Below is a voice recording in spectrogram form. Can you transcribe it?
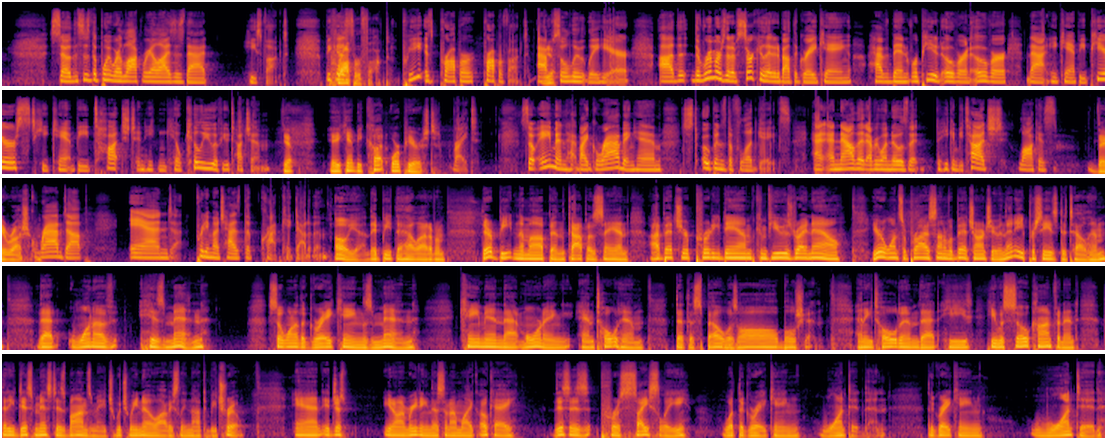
So this is the point where Locke realizes that he's fucked. Because Proper fucked. He is proper proper fucked. Absolutely here. Uh, the the rumors that have circulated about the Gray King have been repeated over and over that he can't be pierced, he can't be touched, and he can he'll kill you if you touch him. Yep. Yeah, he can't be cut or pierced. Right. So Eamon, ha- by grabbing him, just opens the floodgates. And, and now that everyone knows that, that he can be touched, Locke is They rush him. grabbed up and pretty much has the crap kicked out of him. Oh yeah, they beat the hell out of him. They're beating him up, and Capa's saying, "I bet you're pretty damn confused right now. You're one surprised son of a bitch, aren't you?" And then he proceeds to tell him that one of his men, so one of the Gray King's men, came in that morning and told him that the spell was all bullshit. And he told him that he he was so confident that he dismissed his bondsmage, which we know obviously not to be true. And it just you know, I'm reading this and I'm like, okay, this is precisely what the Grey King wanted then. The Grey King wanted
